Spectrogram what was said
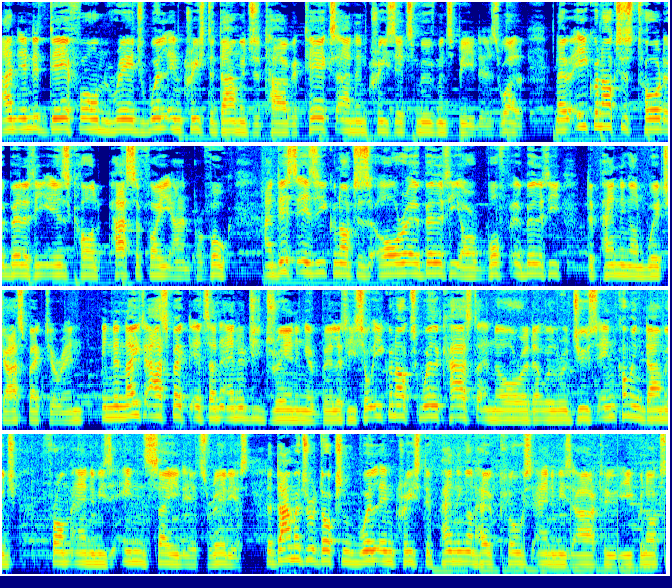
and in the day form, Rage will increase the damage the target takes and increase its movement speed as well. Now Equinox's third ability is called Pacify and Provoke, and this is Equinox's aura ability or buff ability depending on which aspect you're in. In the night aspect it's an energy draining ability so Equinox will cast an aura that will reduce incoming damage from enemies inside its radius. The damage reduction will increase depending on how close enemies are to Equinox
